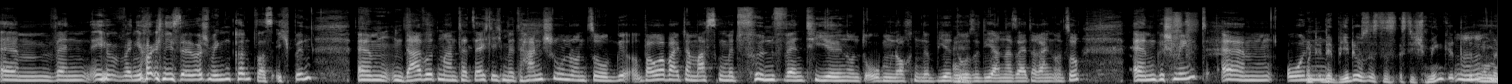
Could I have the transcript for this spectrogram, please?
ähm, wenn, wenn ihr euch nicht selber schminken könnt, was ich bin. Ähm, da wird man tatsächlich mit Handschuhen und so Bauarbeitermasken mit fünf Ventilen und oben noch eine Bierdose, die an der Seite rein und so, ähm, geschminkt. Ähm, und, und in der Bierdose ist, das, ist die Schminke drin? Moment, wo- was?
